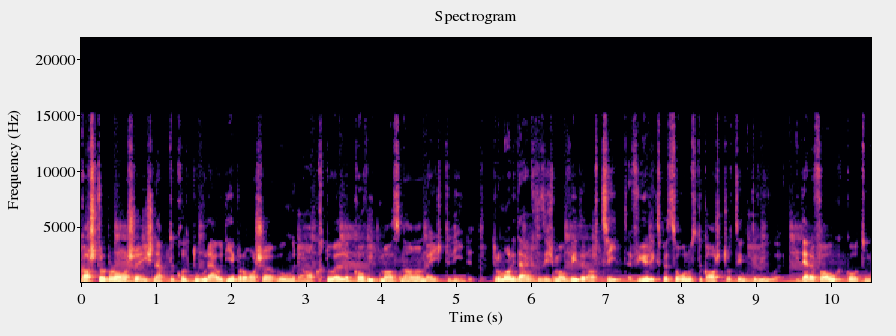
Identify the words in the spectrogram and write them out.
Die Gastrobranche ist neben der Kultur auch die Branche, die unter den aktuellen Covid-Massnahmen am meisten leidet. Darum habe ich gedacht, es ist mal wieder an der Zeit, eine Führungsperson aus der Gastro zu interviewen. In dieser Folge geht es um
